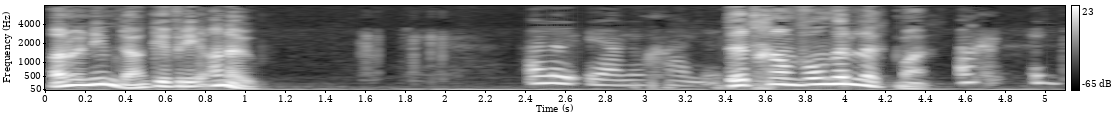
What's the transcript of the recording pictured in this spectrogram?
Anoniem, dankie vir die aanhou. Hallo, ja, hoe gaan dit? Dit gaan wonderlik man. Ag, ek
